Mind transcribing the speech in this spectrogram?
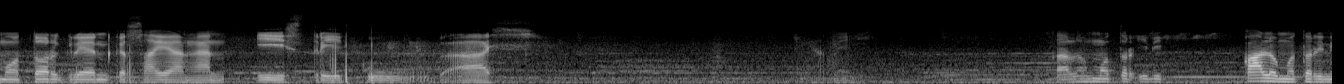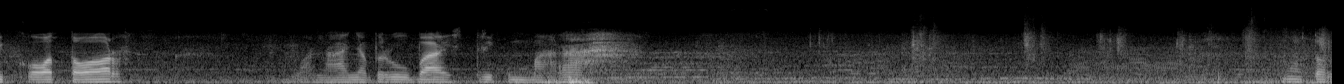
motor grand kesayangan istriku guys. Lihat nih. Kalau motor ini kalau motor ini kotor warnanya berubah istriku marah. Motor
